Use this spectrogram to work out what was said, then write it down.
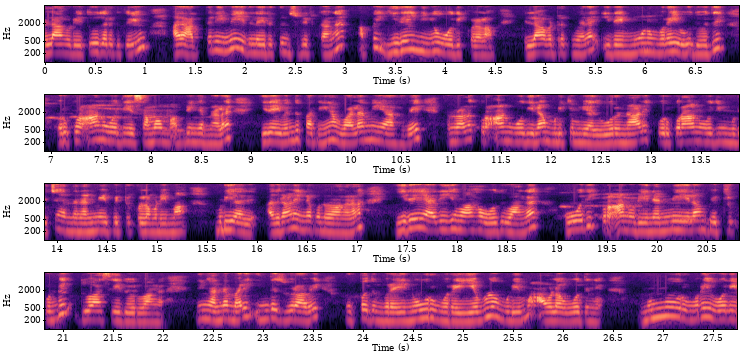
அல்லாஹுடைய தூதருக்கு தெரியும். அது அத்தனையுமே இதில் இருக்குன்னு சொல்லியிருக்காங்க. அப்போ இதை நீங்க ஓதிக்கொள்ளலாம். எல்லாவற்றுக்கும் மேலே இதை மூணு முறை ஓதுவது ஒரு குரான் ஓதிய சமம் அப்படிங்கறதுனால இதை வந்து பார்த்தீங்கன்னா வளமையாகவே நம்மளால குரான் ஓதிலாம் முடிக்க முடியாது. ஒரு நாளைக்கு நாளைக்கு ஒரு குரான் ஓதி முடிச்சு அந்த நன்மையை பெற்றுக்கொள்ள முடியுமா? முடியாது. அதனால என்ன பண்ணுவாங்கன்னா இதை அதிகமாக ஓதுவாங்க. ஓதி குரானுடைய நன்மையெல்லாம் பெற்றுக்கொண்டு துவா செய்து வருவாங்க. நீங்க அந்த மாதிரி இந்த சூறாவை முப்பது முறை நூறு முறை எவ்வளவு முடியுமோ அவ்வளவு ஓதுங்க. முந்நூறு முறை ஓதி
